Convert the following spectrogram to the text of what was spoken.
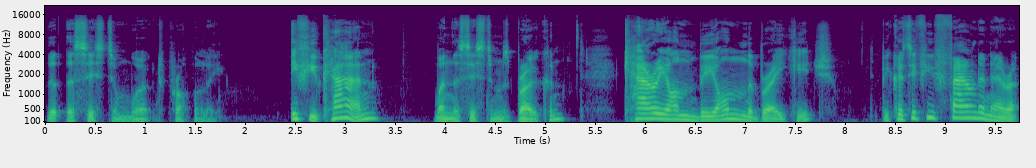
that the system worked properly. If you can, when the system's broken, carry on beyond the breakage, because if you found an error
